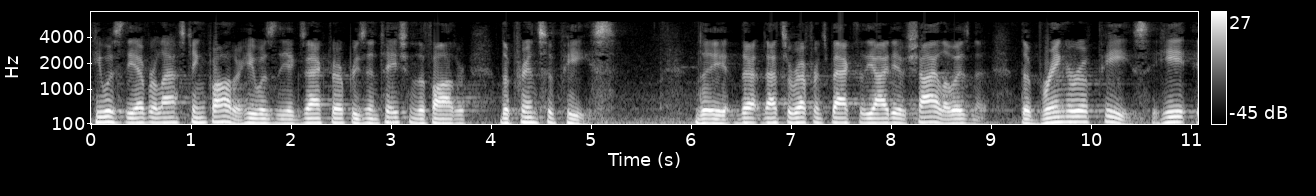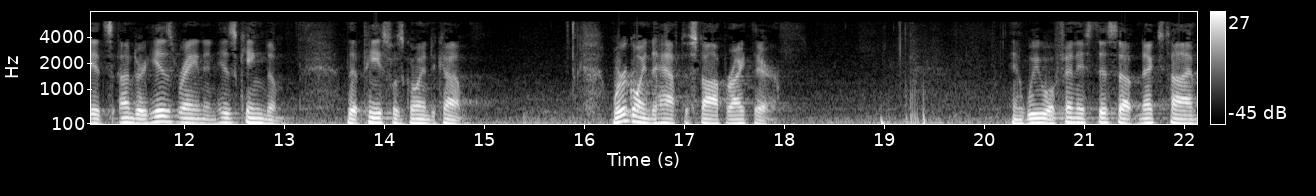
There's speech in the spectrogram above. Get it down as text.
He was the everlasting Father. He was the exact representation of the Father, the Prince of Peace. The that, That's a reference back to the idea of Shiloh, isn't it? The bringer of peace. He It's under his reign and his kingdom that peace was going to come. We're going to have to stop right there. And we will finish this up next time.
